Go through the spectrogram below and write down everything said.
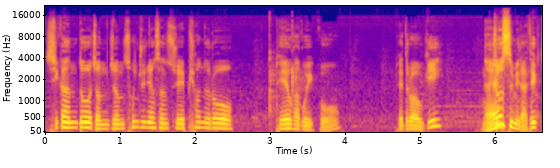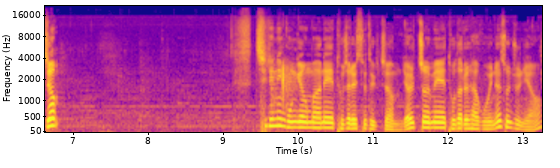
시간도 점점 손준혁 선수의 편으로 되어가고 있고 되돌아오기 네. 좋습니다. 득점. 7이닝 공격만에 두 자릿수 득점 10점에 도달을 하고 있는 손준혁.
